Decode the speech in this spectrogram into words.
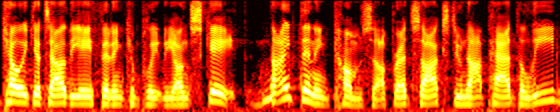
Kelly gets out of the eighth inning completely unscathed. Ninth inning comes up. Red Sox do not pad the lead.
